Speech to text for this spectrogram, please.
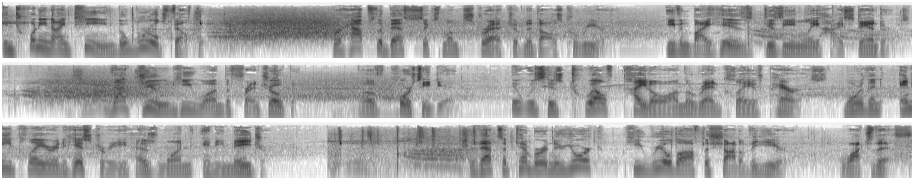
In 2019, the world felt it. Perhaps the best six month stretch of Nadal's career, even by his dizzyingly high standards. That June, he won the French Open. Of course he did. It was his 12th title on the red clay of Paris, more than any player in history has won any major. That September in New York, he reeled off the shot of the year. Watch this.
